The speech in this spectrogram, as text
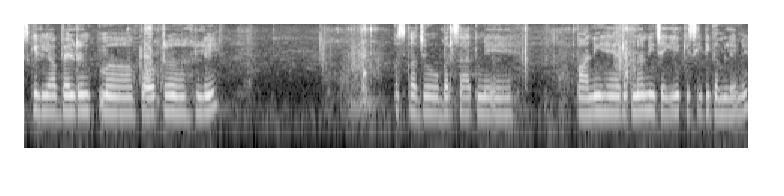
इसके लिए आप वेल ड्रेन पॉट लें। उसका जो बरसात में पानी है, रुकना नहीं चाहिए किसी भी गमले में।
